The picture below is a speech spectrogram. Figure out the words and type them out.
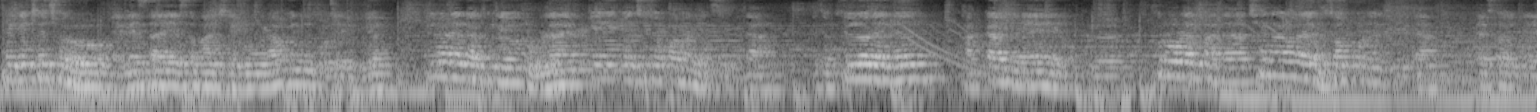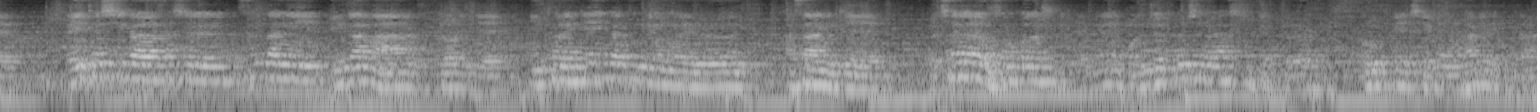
세계 최초로 MSI에서만 제공을 하고 있는 모델이고요. 킬러랜 같은 경우는 온라인 게임에 최적화가 되어 있습니다. 그래서 킬러랜은 각각의 그 프로그램마다 채널의 우선권을 줍니다. 그래서 이제 레이터시가 사실 상당히 민감한 그런 이제 인터넷 게임 같은 경우에는 가상 이제 그 채널의 우선권을 주기 때문에 먼저 표시를 할 수 있게끔 그렇게 제공을 하게 됩니다.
